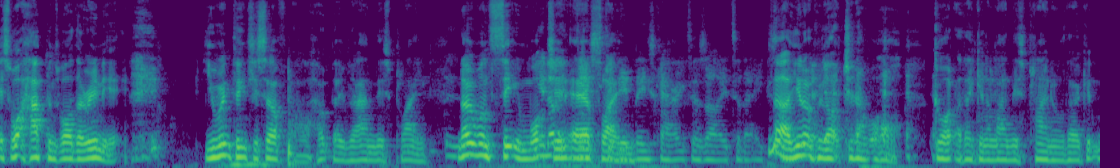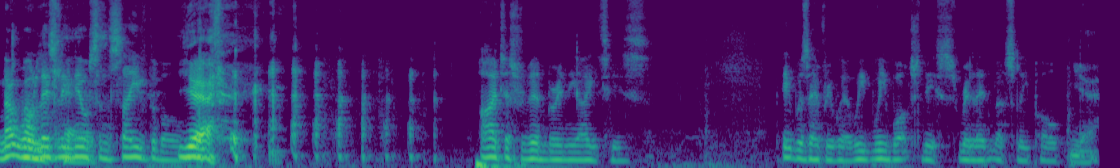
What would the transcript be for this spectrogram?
it's what happens while they're in it. You wouldn't think to yourself, "Oh, I hope they land this plane." No one's sitting You're not watching airplane. in these characters, are you, today? No, you're not going to be like, do you know, oh, God, are they going to land this plane or they're going No Well, one Leslie cares. Nielsen saved them all. Yeah. I just remember in the 80s, it was everywhere. We, we watched this relentlessly, Paul. Yeah,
